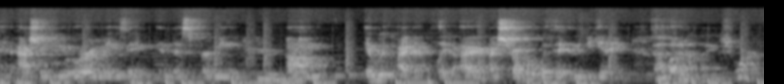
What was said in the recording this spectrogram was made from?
and Ashley, you were amazing in this for me. Mm-hmm. Um, it was I like I, I struggled with it in the beginning. Definitely, sure.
